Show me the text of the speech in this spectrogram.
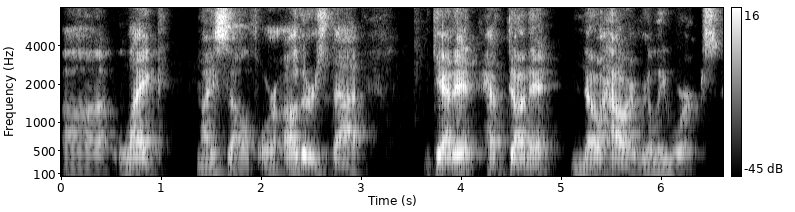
uh, like myself or others that get it, have done it, know how it really works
